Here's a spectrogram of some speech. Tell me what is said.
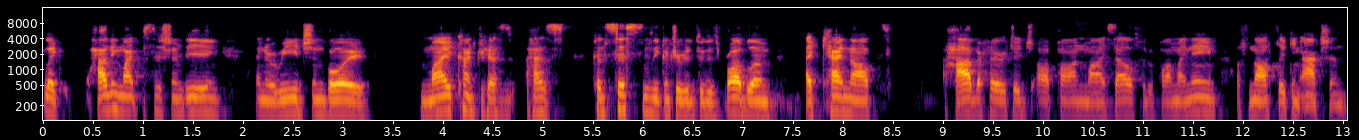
like having my position being a Norwegian boy, my country has has consistently contributed to this problem. I cannot have a heritage upon myself and upon my name of not taking action.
